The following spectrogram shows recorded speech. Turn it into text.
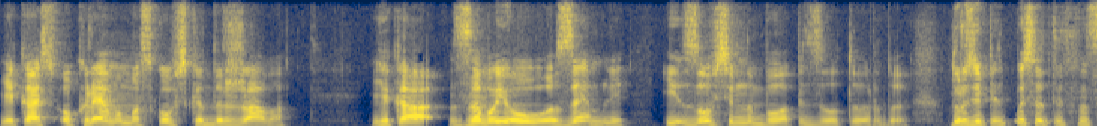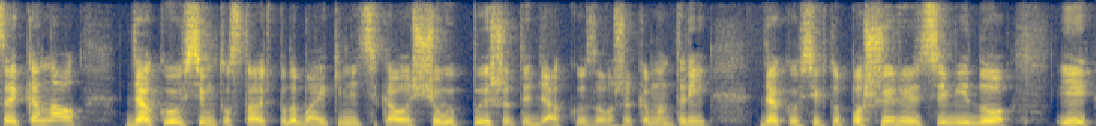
якась окрема московська держава, яка завойовувала землі і зовсім не була під Золотою Ордою. Друзі, підписуйтесь на цей канал. Дякую всім, хто ставить подобайки. Мені цікаво, що ви пишете. Дякую за ваші коментарі. Дякую всім, хто поширює ці відео. І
